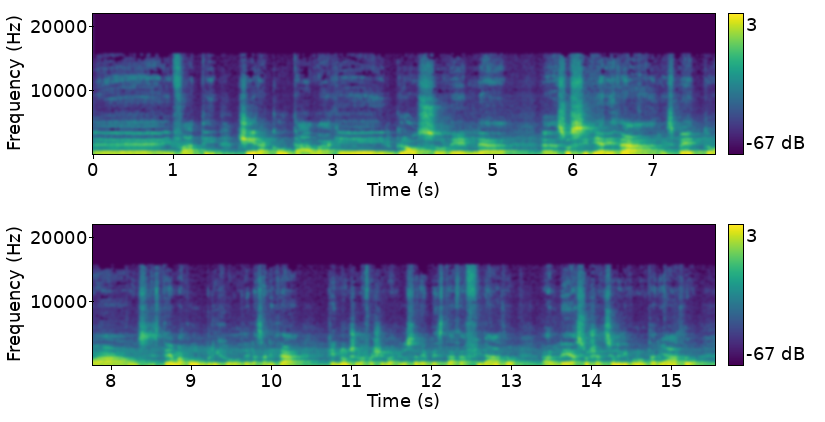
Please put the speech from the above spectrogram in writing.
eh, infatti ci raccontava che il grosso della eh, sussidiarietà rispetto a un sistema pubblico della sanità che non ce la faceva più sarebbe stato affidato alle associazioni di volontariato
